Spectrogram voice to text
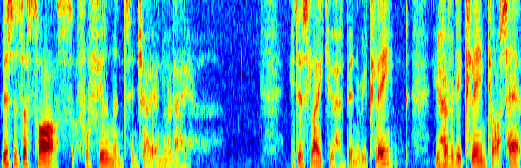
This is a source of fulfillment and joy in your life. It is like you have been reclaimed. You have reclaimed yourself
